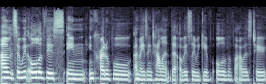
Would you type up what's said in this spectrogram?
Um, so with all of this in incredible, amazing talent that obviously we give all of the flowers to,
